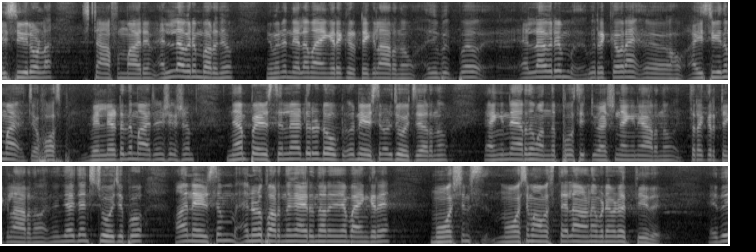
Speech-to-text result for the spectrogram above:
ഐ സിയുലുള്ള സ്റ്റാഫുമാരും എല്ലാവരും പറഞ്ഞു ഇവന്റെ നില ഭയങ്കര ക്രിട്ടിക്കലായിരുന്നു ഇപ്പോൾ എല്ലാവരും റിക്കവർ ഐ സിയിൽ നിന്ന് ഹോസ്പിറ്റൽ വെള്ളിനാട്ടിൽ നിന്ന് മാറ്റിയതിന് ശേഷം ഞാൻ പേഴ്സണലായിട്ടൊരു ഡോക്ടർ ഒരു നേഴ്സിനോട് ചോദിച്ചായിരുന്നു എങ്ങനെയായിരുന്നു? വന്നപ്പോൾ സിറ്റുവേഷൻ എങ്ങനെയായിരുന്നു? ഇത്ര ക്രിട്ടിക്കലായിരുന്നു ഞാൻ ഞാൻ ചോദിച്ചപ്പോൾ ആ നേഴ്സും എന്നോട് പറഞ്ഞ കാര്യം എന്ന് പറഞ്ഞു കഴിഞ്ഞാൽ ഭയങ്കര മോശം മോശം അവസ്ഥയിലാണ് ഇവിടെ ഇവിടെ എത്തിയത്. ഇത്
